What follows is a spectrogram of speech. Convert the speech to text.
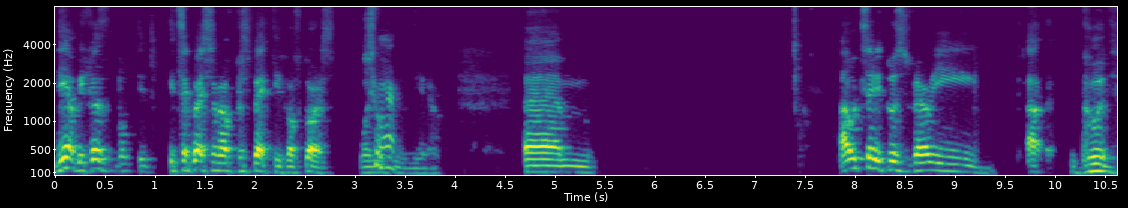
yeah because it's a question of perspective of course sure. You, you know um, I would say it was very uh, good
